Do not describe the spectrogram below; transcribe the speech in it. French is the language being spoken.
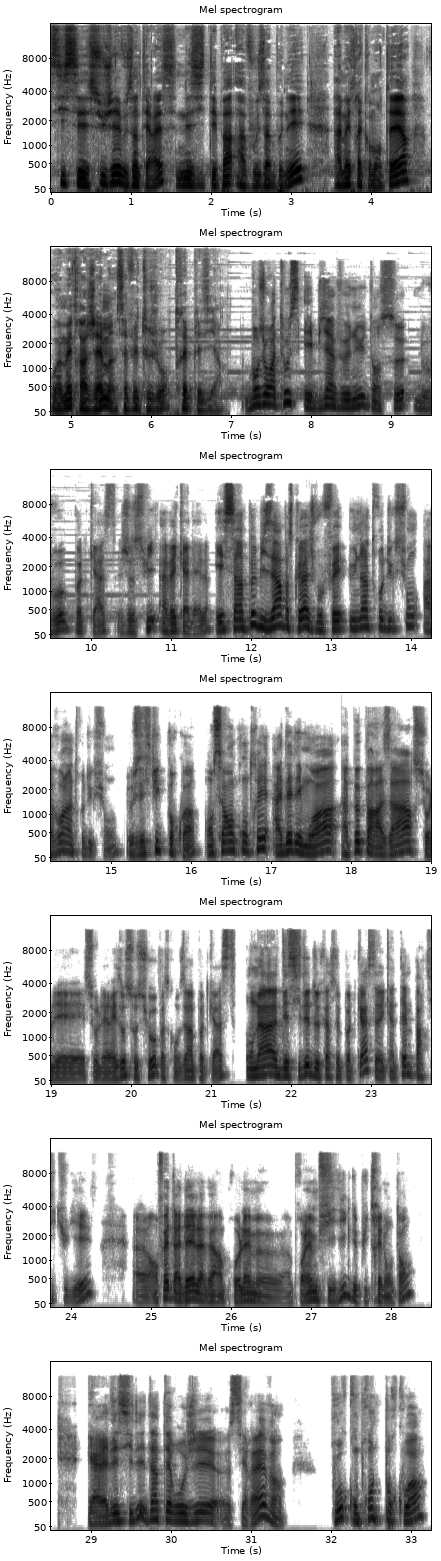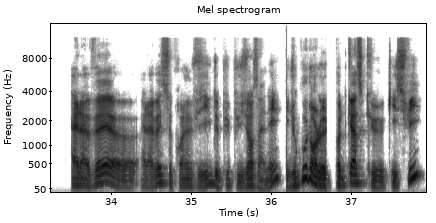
Si ces sujets vous intéressent, n'hésitez pas à vous abonner, à mettre un commentaire ou à mettre un j'aime, ça fait toujours très plaisir. Bonjour à tous et bienvenue dans ce nouveau podcast. Je suis avec Adèle et c'est un peu bizarre parce que là je vous fais une introduction avant l'introduction. Je vous explique pourquoi. On s'est rencontrés Adèle et moi un peu par hasard sur les réseaux sociaux parce qu'on faisait un podcast. On a décidé de faire ce podcast avec un thème particulier. Euh, en fait, Adèle avait un problème euh, un problème physique depuis très longtemps et elle a décidé d'interroger ses rêves pour comprendre pourquoi elle avait, elle avait ce problème physique depuis plusieurs années. Et du coup, dans le podcast qui suit,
